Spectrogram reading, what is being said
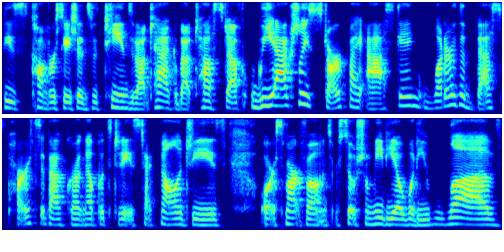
these conversations with teens about tech, about tough stuff, we actually start by asking what are the best parts about growing up with today's technologies or smartphones or social media? What do you love?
